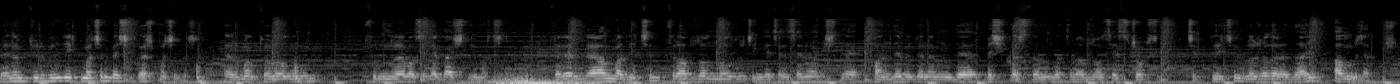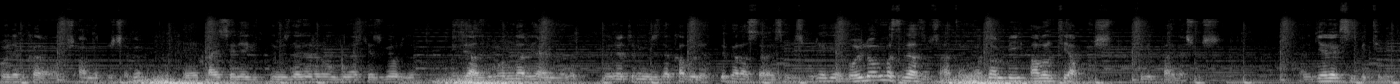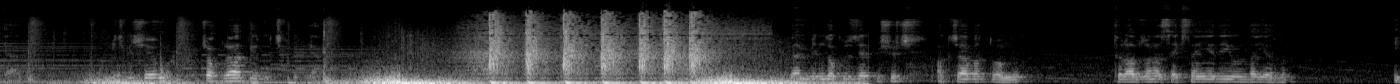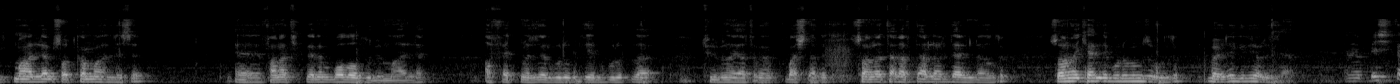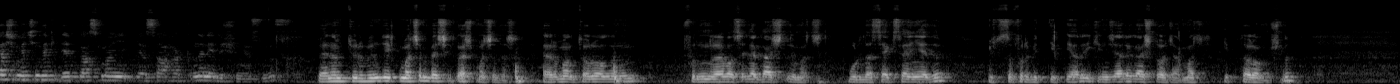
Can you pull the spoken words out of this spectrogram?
Benim tribünde ilk maçım Beşiktaş maçıdır. Erman Toroğlu'nun fırın arabasıyla kaçtığı maç. Fenerliler almadığı için, Trabzonlu olduğu için geçen sene işte pandemi döneminde Beşiktaş'tan da Trabzon sesi çok sık çıktığı için localara dahil almayacakmış. Öyle bir karar almış Ahmet Müçebi. E, Kayseri'ye gittiğimizde neler olduğunu herkes gördü. Biz yazdık, onlar yayınladı. Yönetimimiz de kabul etti. Galatasaray serisi buraya geldi. Öyle olması lazım zaten. Adam bir alıntı yapmış, tweet paylaşmış. Yani gereksiz bir tweet yani. Şey olmadı. Çok rahat girdik çıktık yani. Ben 1973 Akçabat doğumluyum. Trabzon'a 87 yılında geldim. İlk mahallem Sotka Mahallesi. Ee, fanatiklerin bol olduğu bir mahalle. Affetmezler grubu diye bir grupla tribün hayatına başladık. Sonra taraftarlar derneği olduk. Sonra kendi grubumuzu bulduk. Böyle gidiyoruz yani. Ee, Beşiktaş maçındaki deplasman yasağı hakkında ne düşünüyorsunuz? Benim tribünde ilk maçım Beşiktaş maçıdır. Erman Toroğlu'nun fırın arabasıyla kaçtığı maç. Burada 87. 3-0 bittik yarı. İkinci yarı kaçtı hocam. Maç iptal olmuştu.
